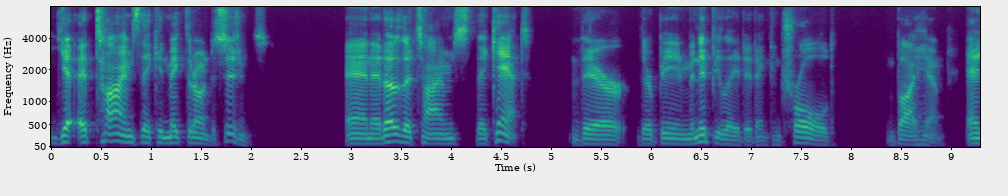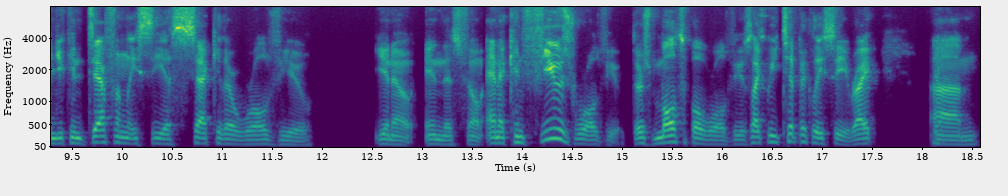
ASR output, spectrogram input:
Yet at times they can make their own decisions. And at other times they can't. They're they're being manipulated and controlled by him. And you can definitely see a secular worldview, you know, in this film and a confused worldview. There's multiple worldviews like we typically see, right? Yeah. Um,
